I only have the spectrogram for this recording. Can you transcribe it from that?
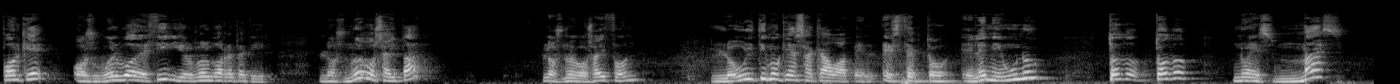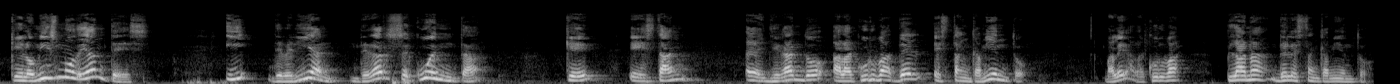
Porque, os vuelvo a decir y os vuelvo a repetir, los nuevos iPad los nuevos iPhone, lo último que ha sacado Apple, excepto el M1, todo, todo no es más que lo mismo de antes. Y deberían de darse cuenta que están eh, llegando a la curva del estancamiento, ¿vale? A la curva plana del estancamiento.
